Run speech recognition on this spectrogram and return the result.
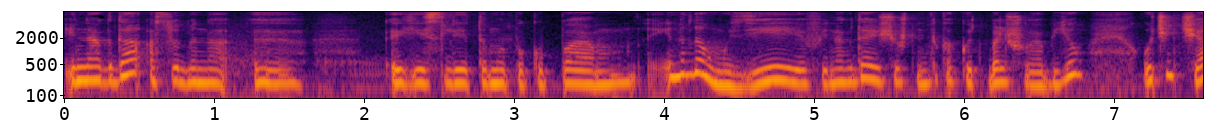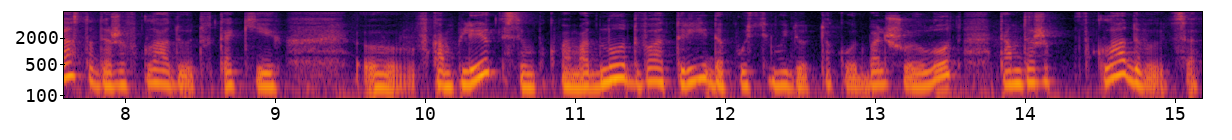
иногда, особенно э, если это мы покупаем иногда у музеев, иногда еще что-нибудь, какой-то большой объем, очень часто даже вкладывают в такие, э, в комплект, если мы покупаем одно, два, три, допустим, идет такой вот большой лот, там даже вкладываются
